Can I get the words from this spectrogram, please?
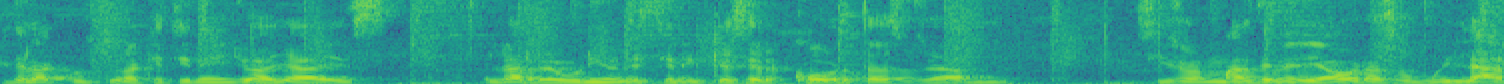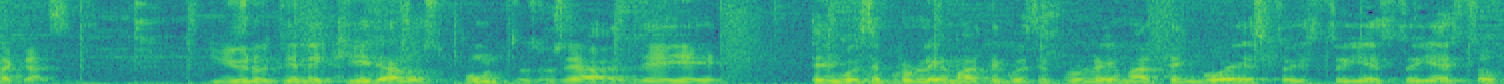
de la cultura que tienen ellos allá es las reuniones tienen que ser cortas, o sea, si son más de media hora son muy largas y uno tiene que ir a los puntos, o sea, de tengo este problema, tengo este problema, tengo esto, esto y esto y esto,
